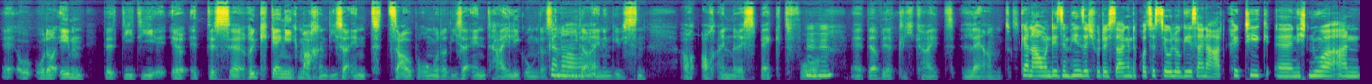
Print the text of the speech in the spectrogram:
äh, oder eben die, die, äh, das äh, Rückgängigmachen dieser Entzauberung oder dieser Entheiligung, dass genau, man wieder ja. einen gewissen, auch, auch einen Respekt vor mhm. äh, der Wirklichkeit lernt. Genau, in diesem Hinsicht würde ich sagen, die Prozesstheologie ist eine Art Kritik äh, nicht nur an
